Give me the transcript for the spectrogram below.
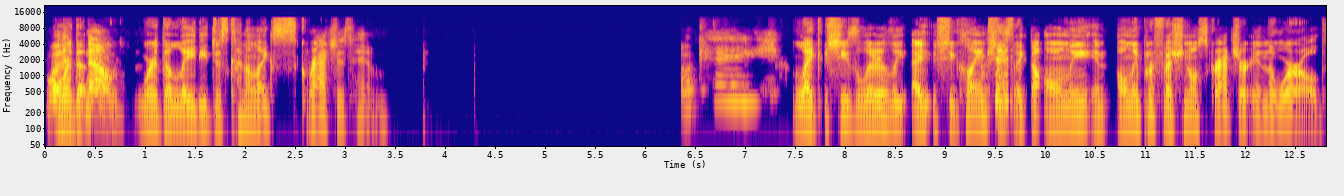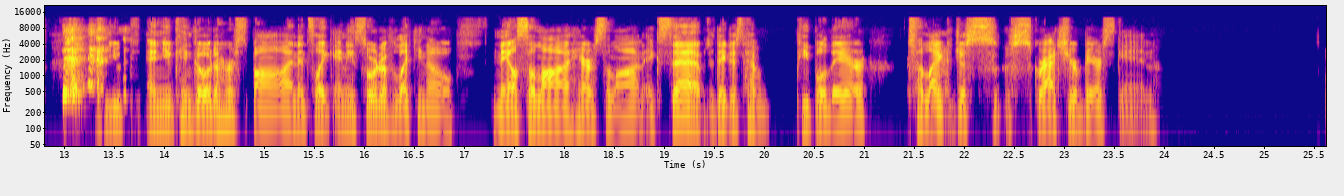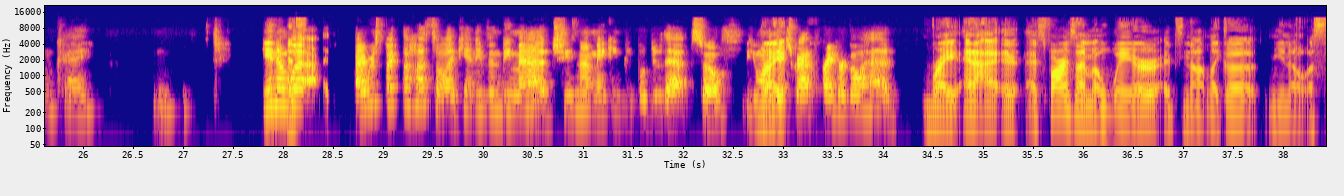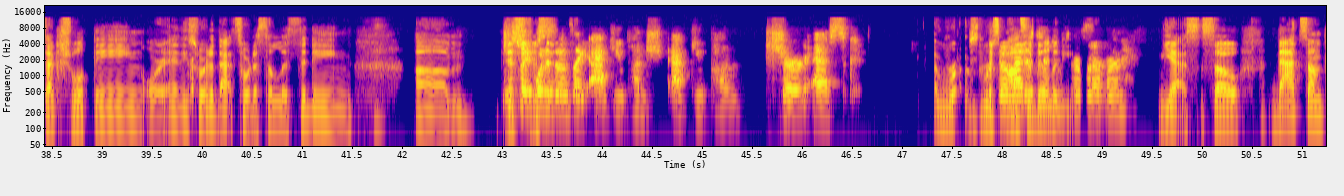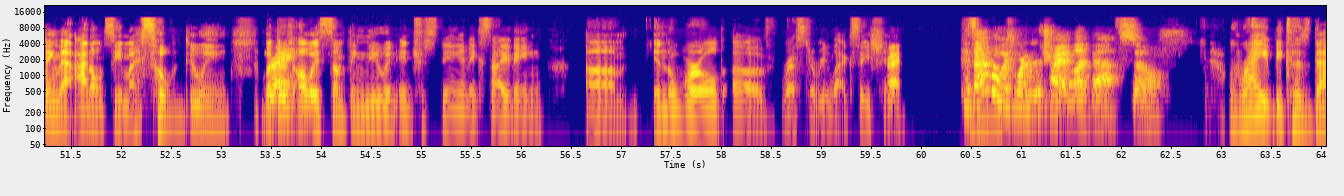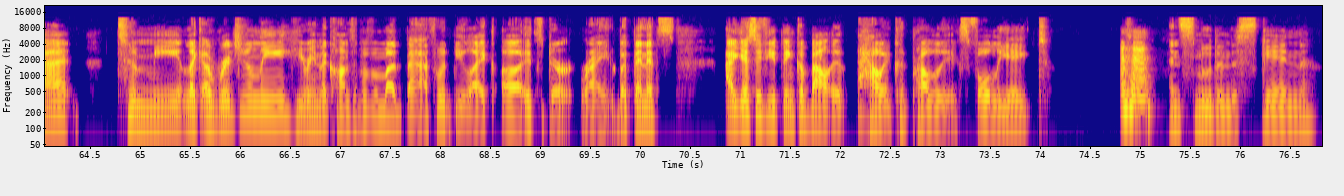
What? Where the no. where the lady just kind of like scratches him. Okay. Like she's literally I, she claims she's like the only in only professional scratcher in the world. you and you can go to her spa and it's like any sort of like you know nail salon hair salon except they just have people there to like mm-hmm. just s- scratch your bare skin Okay. Mm-hmm. You know It's- what? I respect the hustle. I can't even be mad. She's not making people do that. So if you want to get scratched by her, go ahead. right and i as far as i'm aware it's not like a you know a sexual thing or any sort of that sort of soliciting um Just like one of those like acupuncture acupuncture esque r- responsibilities or whatever. Yes. So that's something that I don't see myself doing, but there's always something new and interesting and exciting um in the world of rest and relaxation. Right. Because I've always wanted to try a mud bath. So Right, because that to me, like originally hearing the concept of a mud bath would be like, uh, it's dirt, right? But then it's I guess if you think about it, how it could probably exfoliate Mhm. and smoothen the skin,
